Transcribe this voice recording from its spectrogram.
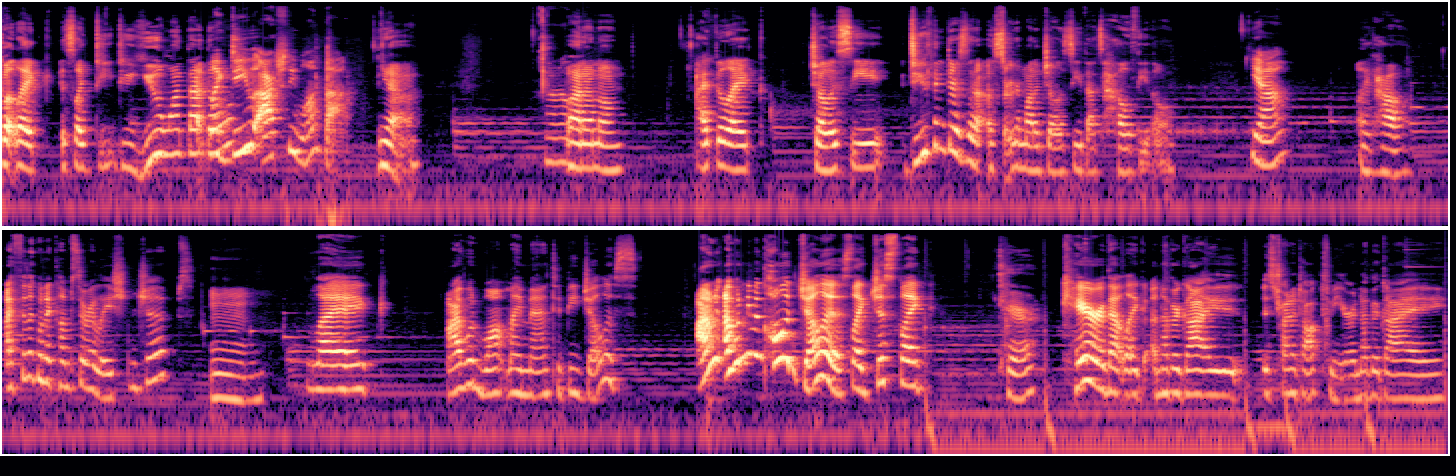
But like, it's like, do do you want that though? like, do you actually want that? yeah, I don't know. I don't know. I feel like jealousy. Do you think there's a, a certain amount of jealousy that's healthy though? yeah. Like how? I feel like when it comes to relationships, Mm. like I would want my man to be jealous. I don't I wouldn't even call it jealous. Like just like Care. care that like another guy is trying to talk to me or another guy,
